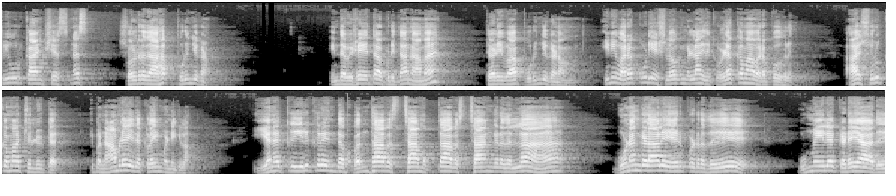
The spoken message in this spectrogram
பியூர் கான்ஷியஸ்னஸ் சொல்கிறதாக புரிஞ்சுக்கணும். இந்த விஷயத்தை அப்படி தான் நாம் தெளிவாக புரிஞ்சுக்கணும். இனி வரக்கூடிய ஸ்லோகங்கள்லாம் இதுக்கு விளக்கமாக வரப்போகிறது. ஆக சுருக்கமாக சொல்லிட்டார் இப்போ நாமளே இதை கிளைம் பண்ணிக்கலாம். எனக்கு இருக்கிற இந்த பந்தாவஸ்தா முக்தாவஸ்தாங்கிறதெல்லாம் குணங்களால் ஏற்படுறது உண்மையிலே கிடையாது.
